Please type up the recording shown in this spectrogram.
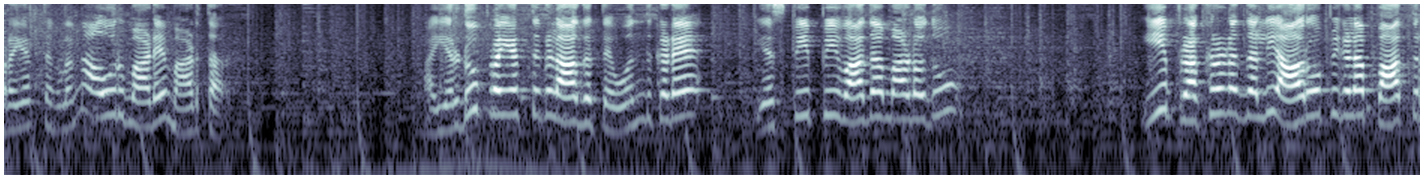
ಪ್ರಯತ್ನಗಳನ್ನು ಅವ್ರು ಮಾಡೇ ಮಾಡ್ತಾರೆ. ಆ ಎರಡೂ ಪ್ರಯತ್ನಗಳಾಗುತ್ತೆ. ಒಂದು ಕಡೆ ಎಸ್ ಪಿ ಪಿ ವಾದ ಮಾಡೋದು, ಈ ಪ್ರಕರಣದಲ್ಲಿ ಆರೋಪಿಗಳ ಪಾತ್ರ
